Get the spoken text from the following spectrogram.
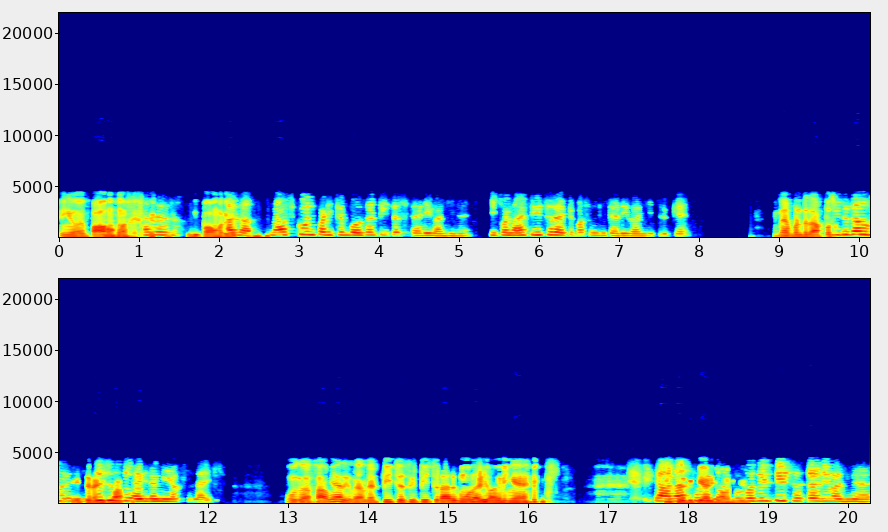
நீங்க பாவமா இருக்கு. இது பாவம் இருக்கு அதான் நான் ஸ்கூல் படிக்கும் போது தான் டீச்சர்ஸ் அடி வாங்கினேன். இப்போ நான் டீச்சர் ஆயிட்டு பசங்க அடி வாங்கிட்டு இருக்கேன். என்ன பண்றது? அப்ப இதுதான் ஒரு Teacher அடிப்பா. உங்க செமையா இருக்குதா? டீச்சர்ஸ்க்கு டீச்சரா இருக்கும்போது அடி வாங்குனீங்க? நான் Teacher கிட்டயே அடி ஸ்கூல் வாங்குனீங்க. அடி வாங்கினேன்.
